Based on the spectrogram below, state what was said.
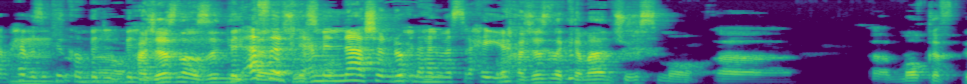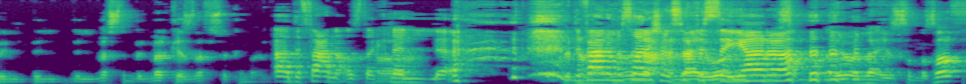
أنا بحب. اذكركم بال... بال... حجزنا أظن بال effort اللي عملناه عشان نروح لهالمسرحية. حجزنا كمان شو اسمه آه آه، موقف بال بال بالمس... بالمركز نفسه كمان. آه دفعنا قصدك آه. لل دفعنا يعني مصاري عشان نسوق السيارة. أيوه نلاقي مصف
